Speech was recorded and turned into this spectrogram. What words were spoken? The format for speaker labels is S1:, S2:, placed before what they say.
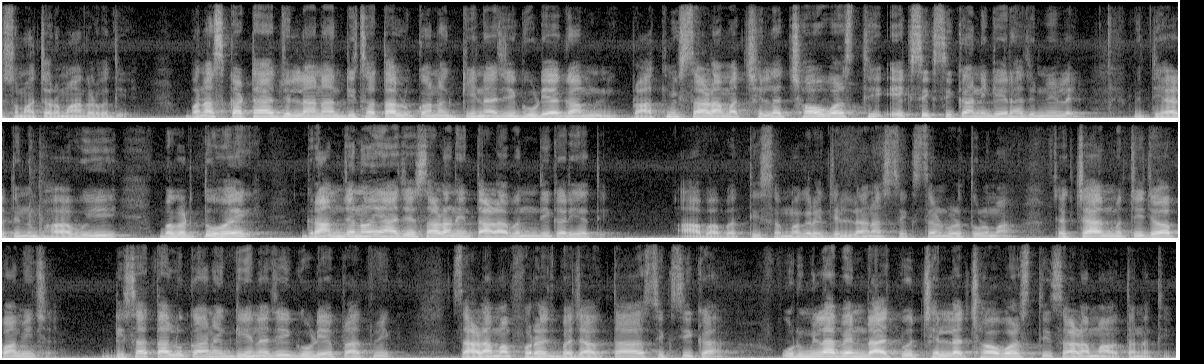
S1: સમાચારોમાં આગળ વધીએ. બનાસકાંઠા જિલ્લાના ડીસા તાલુકાના ગેનાજી ગોડિયા ગામની પ્રાથમિક શાળામાં છેલ્લા છ વર્ષથી એક શિક્ષિકાની ગેરહાજરીને લઈ વિદ્યાર્થીનું ભાવિ બગડતું હોય. ગ્રામજનોએ આજે શાળાની તાળાબંધી કરી હતી. આ બાબતથી સમગ્ર જિલ્લાના શિક્ષણ વર્તુળમાં ચકચાર મચી જવા પામી છે. ડીસા તાલુકાના ગેનાજી ગોડિયા પ્રાથમિક શાળામાં ફરજ બજાવતા શિક્ષિકા ઉર્મિલાબેન રાજપૂત છેલ્લા છ વર્ષથી શાળામાં આવતા નથી.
